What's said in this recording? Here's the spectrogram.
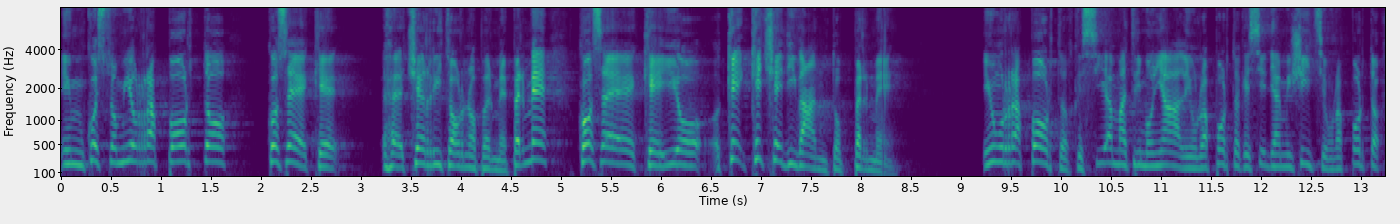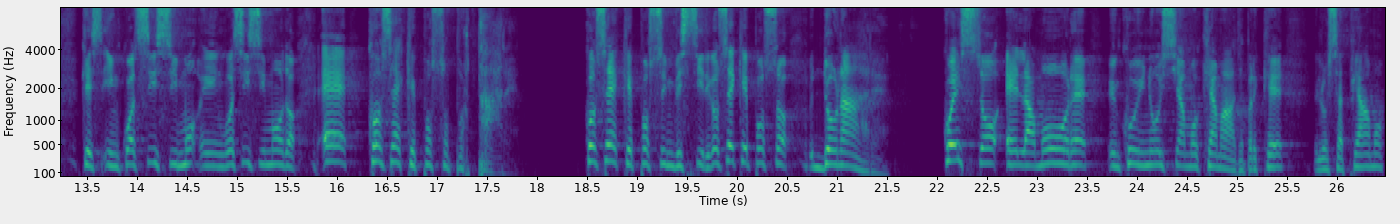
In questo mio rapporto, cos'è che eh, c'è il ritorno per me? Per me, cos'è che io, che, che c'è di vanto per me? In un rapporto che sia matrimoniale, un rapporto che sia di amicizia, un rapporto che in qualsiasi, mo- in qualsiasi modo è cos'è che posso portare? Cos'è che posso investire? Cos'è che posso donare? Questo è l'amore in cui noi siamo chiamati, perché lo sappiamo,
